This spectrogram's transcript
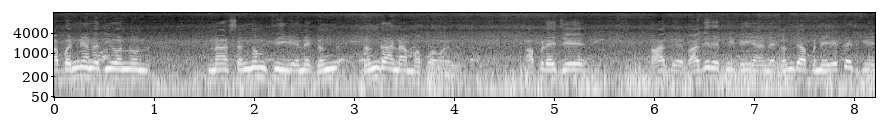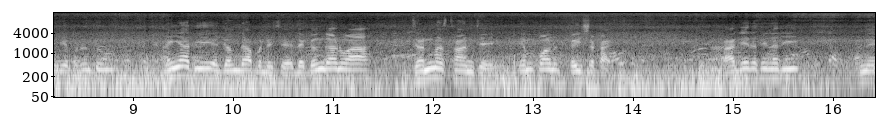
આ બંને નદીઓનું ના સંગમથી એને ગંગા ગંગા નામ આપવામાં આવ્યું. આપણે જે ભાગ, ભાગીરથી કહીએ અને ગંગા બને એક જ કહીએ છીએ, પરંતુ અહીંયાથી ગંગા બને છે. એટલે ગંગાનું આ જન્મસ્થાન છે, એમ પણ કહી શકાય. ભાગીરથી નદી અને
